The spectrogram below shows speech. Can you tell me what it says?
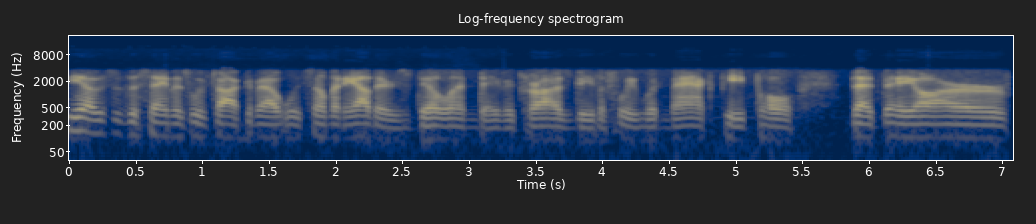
you know, this is the same as we've talked about with so many others: Dylan, David Crosby, the Fleetwood Mac people. That they are,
